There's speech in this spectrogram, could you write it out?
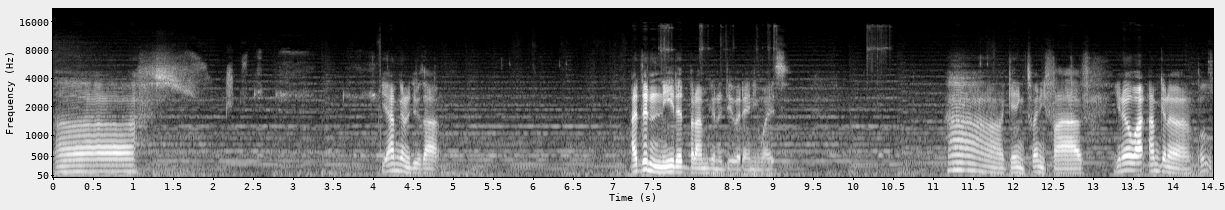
Uh... Yeah, I'm gonna do that. I didn't need it, but I'm gonna do it anyways. Ah, getting 25. You know what? I'm gonna... Ooh.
